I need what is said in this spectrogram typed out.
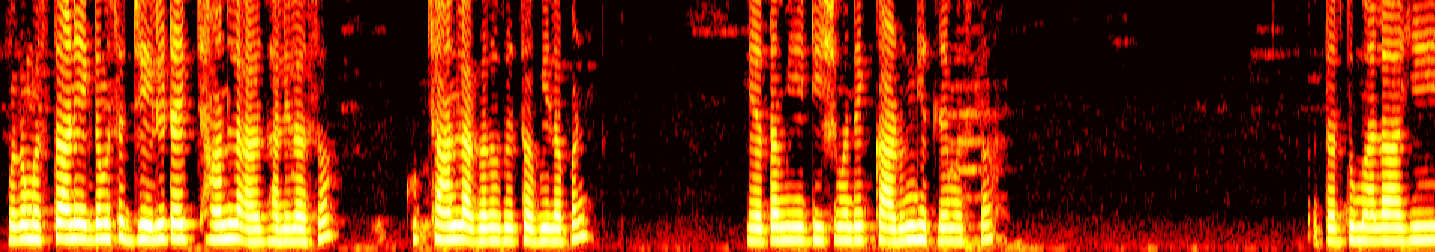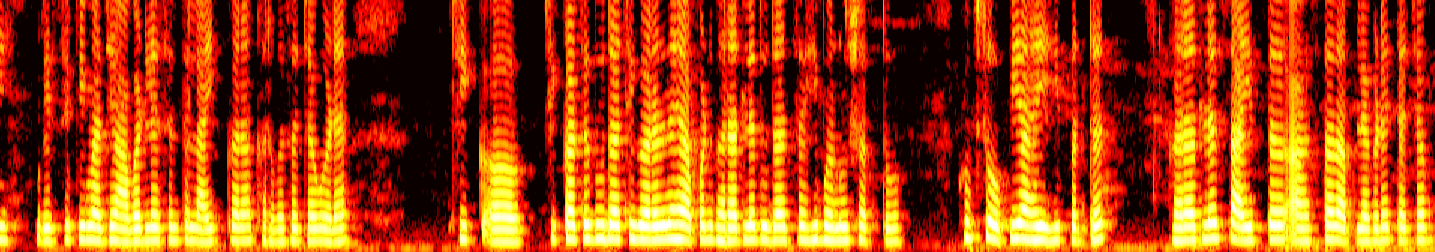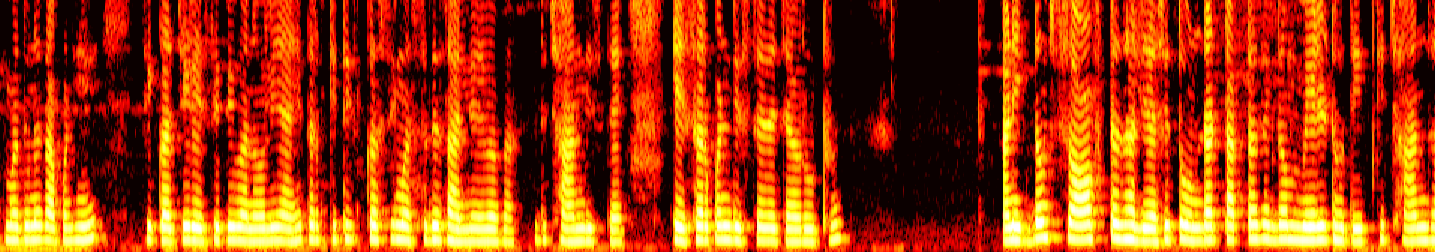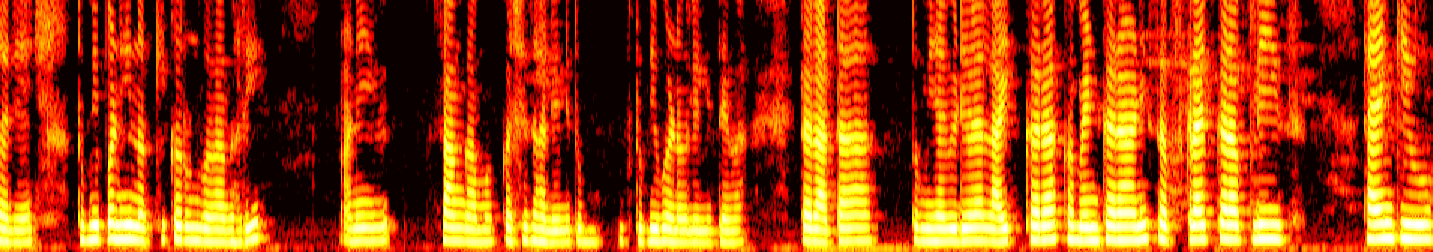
बघा मस्त आणि एकदम असं जेली टाईप छान ला झालेलं असं. खूप छान लागत होतं चवीला पण. हे आता मी डिशमध्ये काढून घेतले मस्त. तर तुम्हाला ही रेसिपी माझी आवडली असेल तर लाईक करा खरवसाच्या वड्या. चिक चिकाचं दुधाची गरज नाही आपण घरातल्या दुधाचंही बनवू शकतो. खूप सोपी आहे ही पद्धत. घरातलेच साहित्य असतात आपल्याकडे त्याच्यामधूनच आपण ही चिकाची रेसिपी बनवली आहे. तर किती कशी मस्त झाली आहे बघा. किती छान दिसते केसर पण दिसते त्याच्यावर उठून. आणि एकदम सॉफ्ट झाली अशी तोंडात टाकताच एकदम मेल्ट होती. इतकी छान झाली आहे. तुम्ही पण ही नक्की करून बघा घरी. आणि सांगा मग कशी झालेली तुम तुम्ही बनवलेली तेव्हा. तर आता तुम्ही ह्या व्हिडिओला लाईक करा कमेंट करा आणि सबस्क्राईब करा प्लीज. थँक्यू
